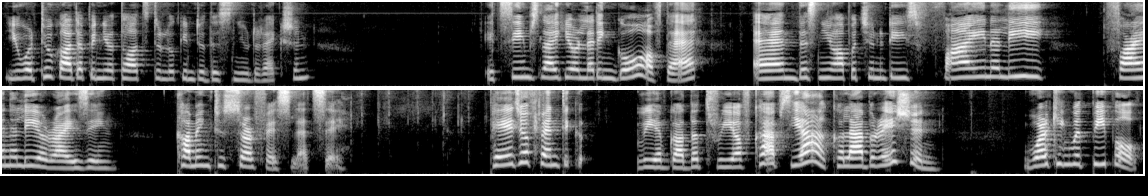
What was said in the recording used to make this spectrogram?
You were too caught up in your thoughts to look into this new direction. It seems like you're letting go of that, and this new opportunity is finally, finally arising, coming to surface, let's say. Page of Pentacles we have got the Three of Cups. Yeah, collaboration, working with people,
